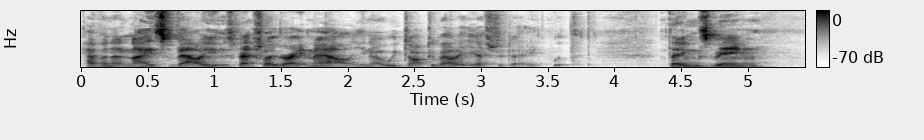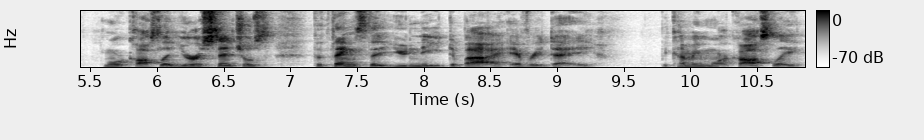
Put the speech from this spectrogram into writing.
having a nice value, especially right now. You know, we talked about it yesterday with things being more costly. Your essentials, the things that you need to buy every day, becoming more costly.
